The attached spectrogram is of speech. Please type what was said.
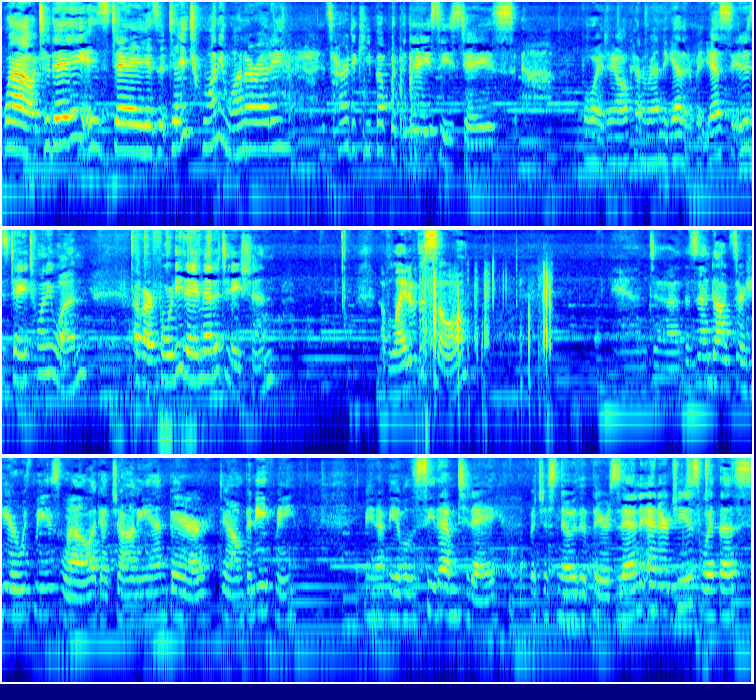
Wow, today is day, is it day 21 already? It's hard to keep up with the days these days. Boy, they all kind of run together. But yes, it is day 21 of our 40 day meditation of Light of the Soul. And uh, the Zen dogs are here with me as well. I got Johnny and Bear down beneath me. May not be able to see them today, but just know that their Zen energy is with us.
